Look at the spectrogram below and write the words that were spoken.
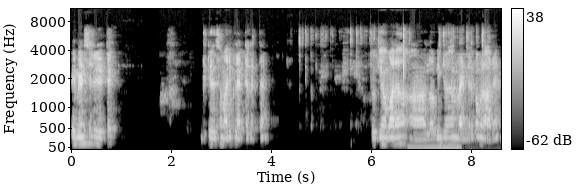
पेमेंट से रिलेटेड डिटेल्स हमारी कलेक्ट करता है। क्योंकि हमारा लॉगिन जो है, हम वेंडर का बना रहे हैं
